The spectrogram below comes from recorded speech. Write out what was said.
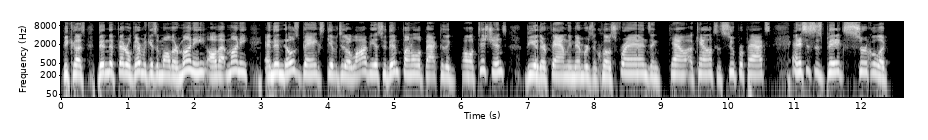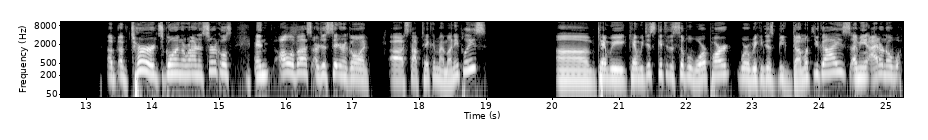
Because then the federal government gives them all their money, all that money, and then those banks give it to their lobbyists who then funnel it back to the politicians via their family members and close friends and accounts and super PACs. And it's just this big circle of, of, of turds going around in circles. And all of us are just sitting here going, uh, stop taking my money, please um, can we can we just get to the Civil War part where we can just be done with you guys? I mean, I don't know, what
